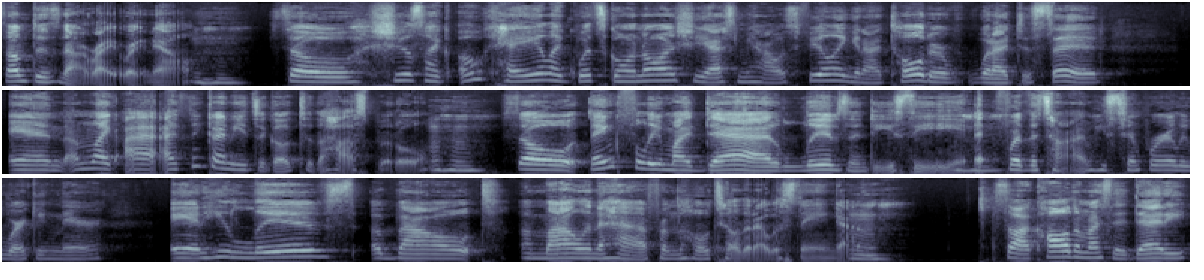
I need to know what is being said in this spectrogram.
something's not right right now." Mm-hmm. So she was like, "Okay, like what's going on?" She asked me how I was feeling, and I told her what I just said. And I'm like, I, I think I need to go to the hospital. Mm-hmm. So thankfully, my dad lives in DC eh, mm-hmm. for the time. He's temporarily working there. And he lives about a mile and a half from the hotel that I was staying at. Mm. So I called him. I said, Daddy,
